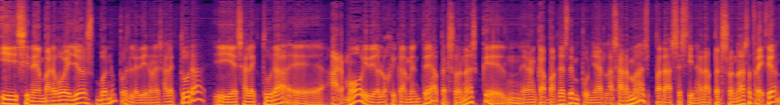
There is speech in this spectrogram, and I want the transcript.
y sin embargo ellos, bueno, pues le dieron esa lectura y esa lectura eh, armó ideológicamente a personas que eran capaces de empuñar las armas para asesinar a personas a traición.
